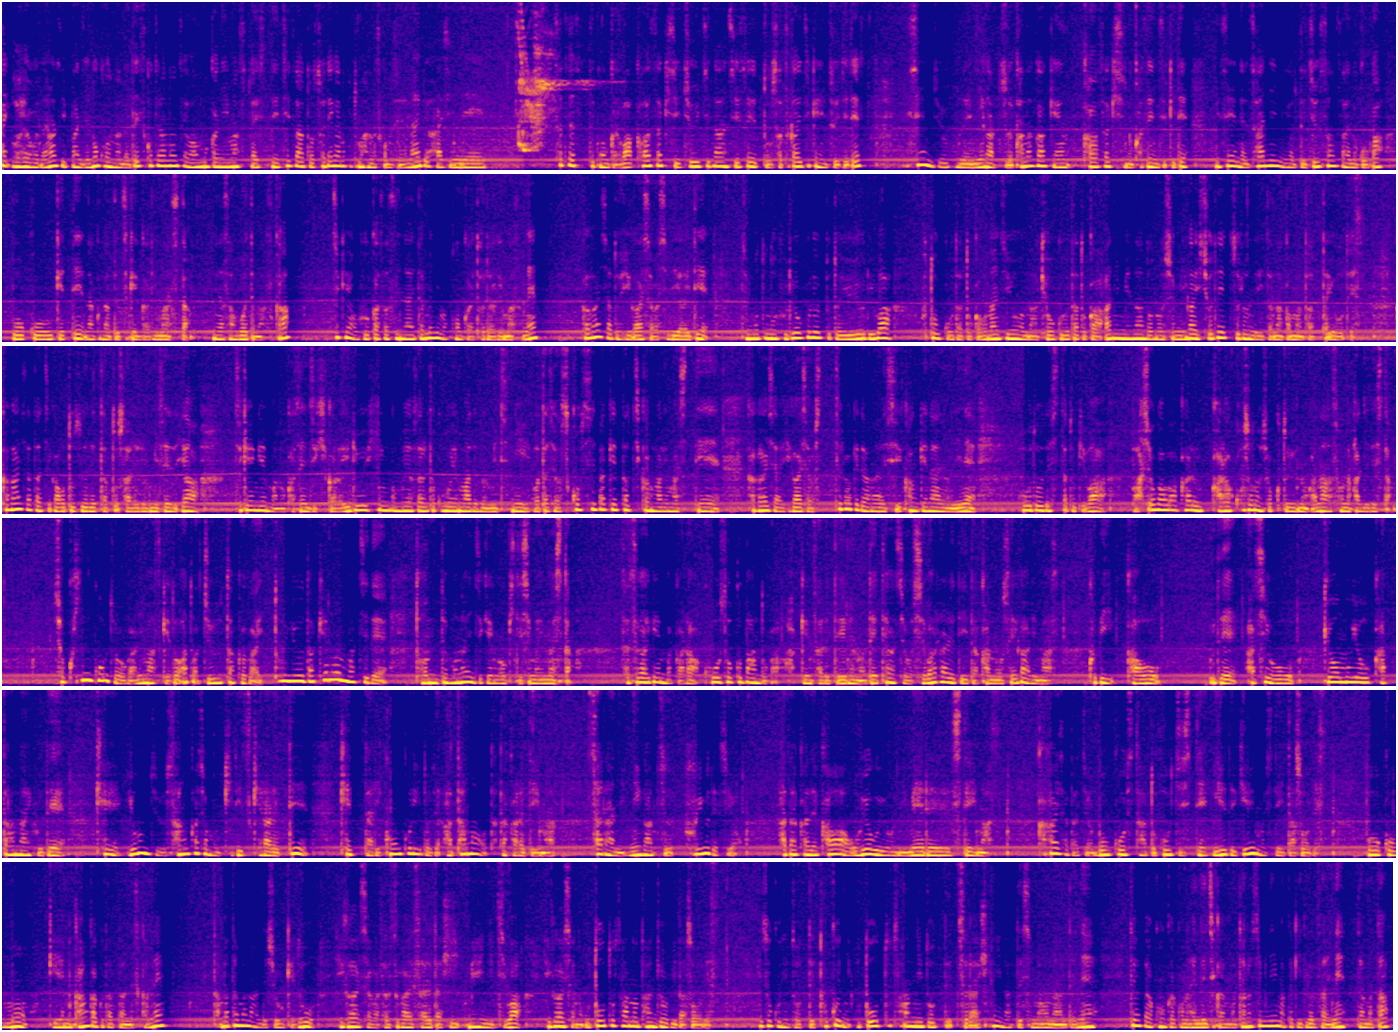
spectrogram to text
はい、おはようございます。一般人のコーナーです。こちらの音声は大まかに言いますと SDGs あとそれ以外のことも話すかもしれないという配信です。さてさて今回は川崎市中一男子生徒殺害事件についてです。2015年2月、神奈川県川崎市の河川敷で未成年3人によって13歳の子が暴行を受けて亡くなった事件がありました。皆さん覚えてますか？事件を風化させないためにも今回取り上げますね。加害者と被害者は知り合いで地元の不良グループというよりは不登校だとか同じような境遇だとかアニメなどの趣味が一緒でつるんでいた仲間だったようです。加害者たちが訪れたとされる店や事件現場の河川敷から遺留品が燃やされた公園までの道に私は少しだけ立ち感がありまして加害者や被害者を知ってるわけではないし関係ないのにね報道で知った時は場所がわかるからこそのショックというのかなそんな感じでした。食品工場がありますけどあとは住宅街というだけの街でとんでもない事件が起きてしまいました。殺害現場から高速バンドが発見されているので手足を縛られていた可能性があります。首顔腕足を業務用カッターナイフで計43箇所も切りつけられて蹴ったりコンクリートで頭を叩かれています。さらに2月冬ですよ。裸で川を泳ぐように命令しています。加害者たちは暴行した後放置して家でゲームしていたそうです。暴行もゲーム感覚だったんですかね。たまたまなんでしょうけど被害者が殺害された日命日は被害者の弟さんの誕生日だそうです。遺族にとって特に弟さんにとって辛い日になってしまうなんてね。ではでは今回この辺で次回もお楽しみに。また聞いてくださいね。ではまた。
